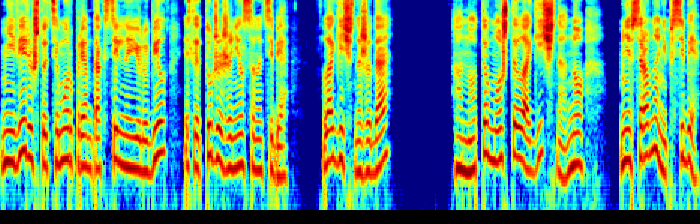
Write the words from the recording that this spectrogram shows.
Не верю, что Тимур прям так сильно ее любил, если тут же женился на тебе. Логично же, да? Оно-то, может, и логично, но мне все равно не по себе.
